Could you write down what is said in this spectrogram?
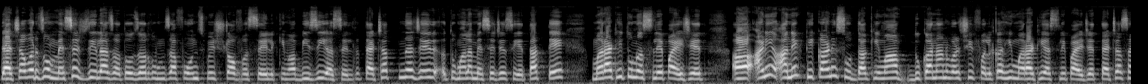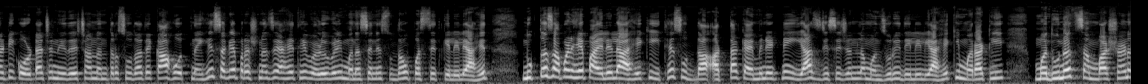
त्याच्यावर जो मेसेज दिला जातो जर तुमचा फोन स्विच ऑफ असेल किंवा बिझी असेल तर त्याच्यातनं जे तुम्हाला मेसेजेस येतात ते मराठीतून असले पाहिजेत. आणि अनेक ठिकाणी सुद्धा किंवा दुकानांवरची फलकं ही मराठी असली पाहिजेत. त्याच्यासाठी कोर्टाच्या निर्देशानंतर सुद्धा ते का होत नाही हे सगळे प्रश्न जे आहेत हे वेळोवेळी मनसेने सुद्धा उपस्थित केलेले आहेत. नुकतंच आपण हे पाहिलेलं आहे की इथे सुद्धा आत्ता कॅबिनेटने याच डिसिजनला मंजुरी दिलेली आहे की मराठी मधूनच संभाषण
